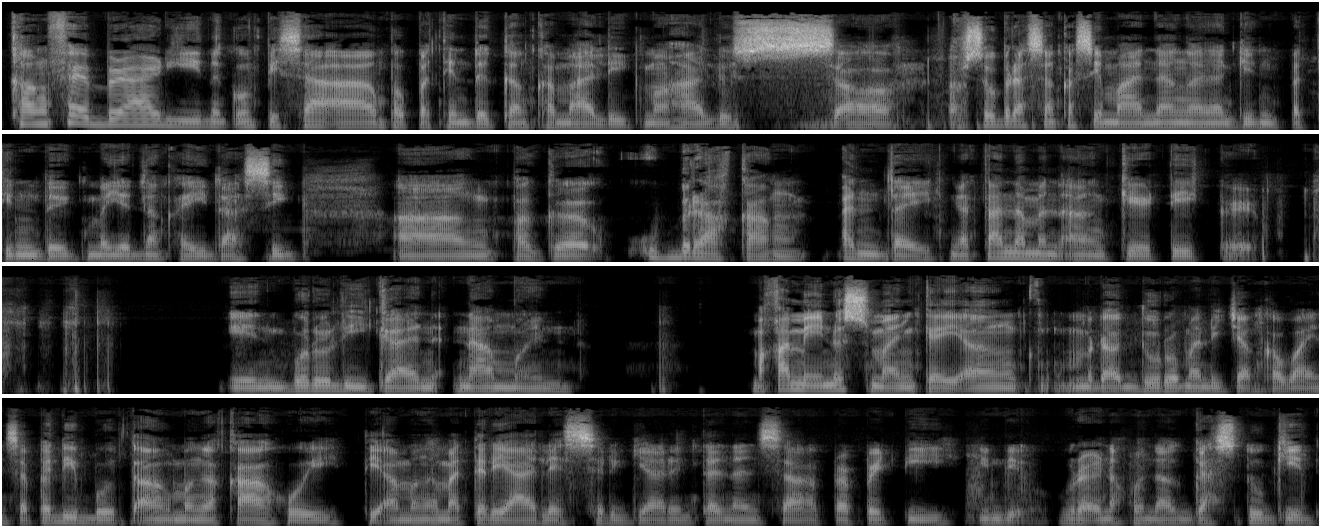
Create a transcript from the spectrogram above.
kang February nagumpisa ang pagpatindig kang kamalig mga halos uh, sobra sang kasimana nga naging patindig. Mayad lang kay dasig ang pag-ubra kang panday. Nga ta naman ang caretaker. In buruligan namon makamenos man kay ang duro man ang kawain sa palibot ang mga kahoy ti ang mga materyales rigyarin tanan sa property. Hindi ura na ko naggastugid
